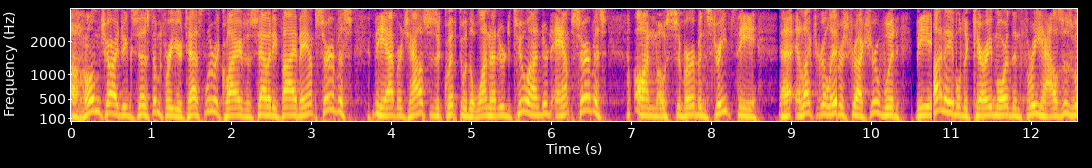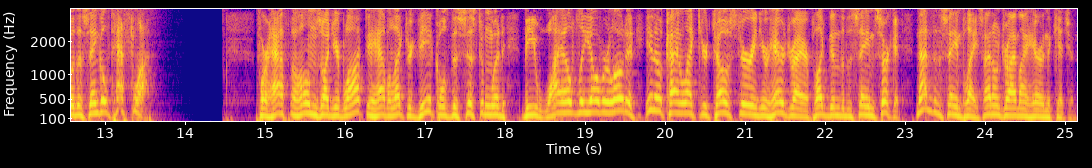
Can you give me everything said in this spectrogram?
a home charging system for your Tesla requires a 75 amp service. The average house is equipped with a 100 to 200 amp service. On most suburban streets, the uh, electrical infrastructure would be unable to carry more than three houses with a single Tesla. For half the homes on your block to have electric vehicles, the system would be wildly overloaded. You know, kind of like your toaster and your hair dryer plugged into the same circuit, not into the same place. I don't dry my hair in the kitchen.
